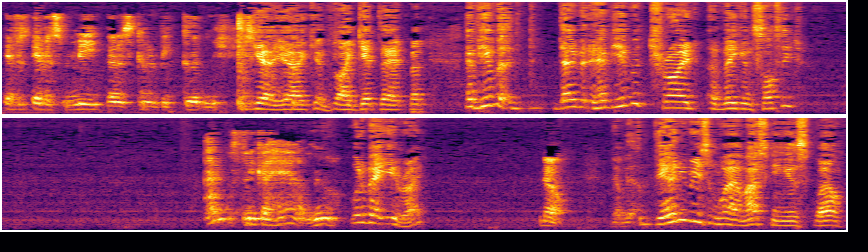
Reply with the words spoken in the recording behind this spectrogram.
if it's, if it's meat, then it's going to be good meat. Yeah, yeah, I get, I get that. But have you ever, David, have you ever tried a vegan sausage? I don't think I have. No. What about you, Ray? No. The only reason why I'm asking is, well,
